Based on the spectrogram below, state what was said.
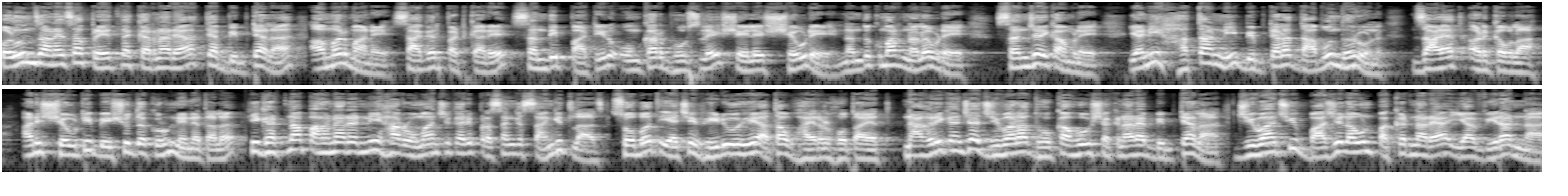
पळून जाण्याचा प्रयत्न करणाऱ्या त्या बिबट्याला अमर माने सागर पटकारे संदीप पाटील ओंकार भोसले शैलेश शेवडे नंदकुमार नलवडे संजय कांबळे यांनी हातांनी बिबट्याला दाबून धरून जाळ्यात अडकवला आणि शेवटी बेशुद्ध करून नेण्यात आलं. ही घटना पाहणाऱ्यांनी हा रोमांचकारी प्रसंग सांगितलाच. सोबत याचे व्हिडिओही आता व्हायरल होत आहेत. नागरिकांच्या जीवाला धोका होऊ शकणाऱ्या बिबट्याला जीवाची बाजी लावून पकडणाऱ्या या वीरांना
